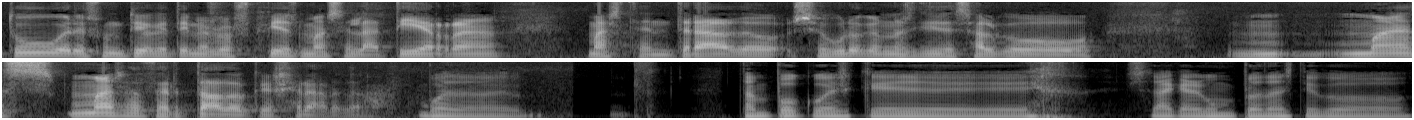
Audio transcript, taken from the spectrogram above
tú eres un tío que tiene los pies más en la tierra, más centrado. Seguro que nos dices algo más, más acertado que Gerardo. Bueno, tampoco es que saque algún pronóstico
